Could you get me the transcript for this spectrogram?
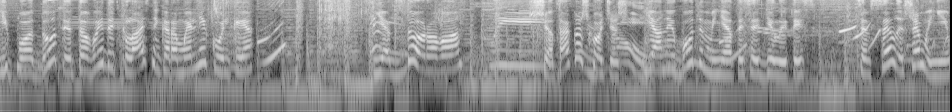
і подути, то вийдуть класні карамельні кульки. Як здорово! Що також хочеш? Я не буду мінятися ділитись. Це все лише мені.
